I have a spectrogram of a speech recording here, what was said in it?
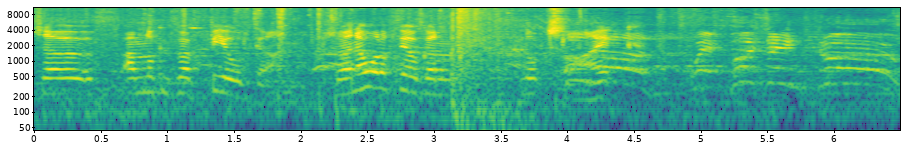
So if I'm looking for a field gun. So I know what a field gun looks like. We're pushing through!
